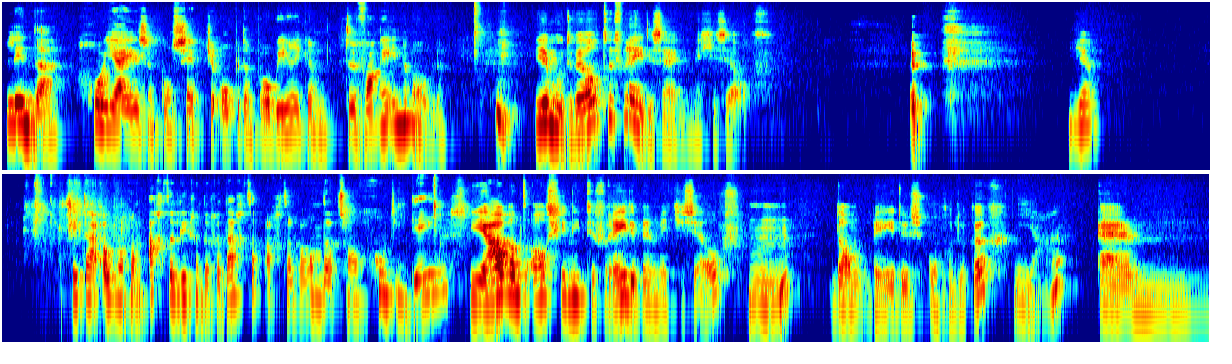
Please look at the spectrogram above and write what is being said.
Linda, gooi jij eens een conceptje op en dan probeer ik hem te vangen in de molen. Je moet wel tevreden zijn met jezelf. Ja. Zit daar ook nog een achterliggende gedachte achter waarom dat zo'n goed idee is? Ja, want als je niet tevreden bent met jezelf, Hm? dan ben je dus ongelukkig. Ja. En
